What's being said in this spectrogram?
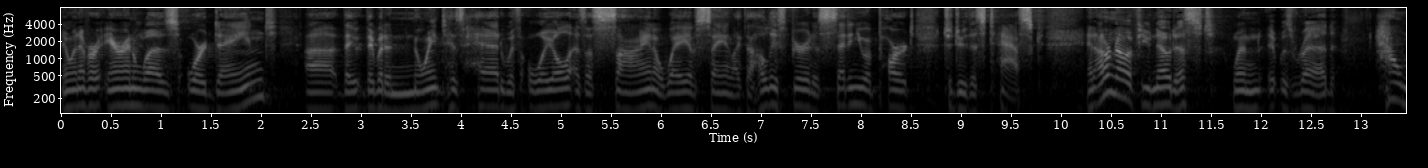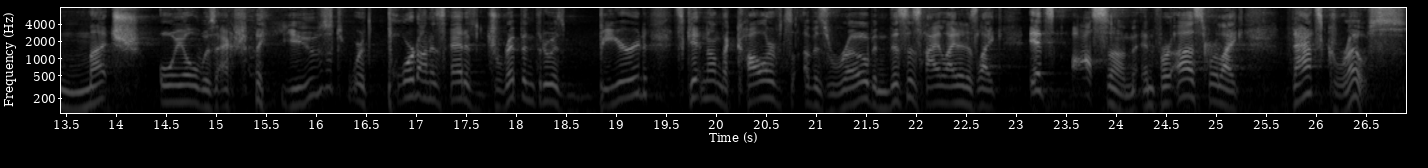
and whenever Aaron was ordained, uh, they, they would anoint his head with oil as a sign, a way of saying, like, the Holy Spirit is setting you apart to do this task. And I don't know if you noticed when it was read how much oil was actually used, where it's poured on his head, it's dripping through his beard, it's getting on the collar of his robe, and this is highlighted as like, it's awesome. And for us, we're like, that's gross.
